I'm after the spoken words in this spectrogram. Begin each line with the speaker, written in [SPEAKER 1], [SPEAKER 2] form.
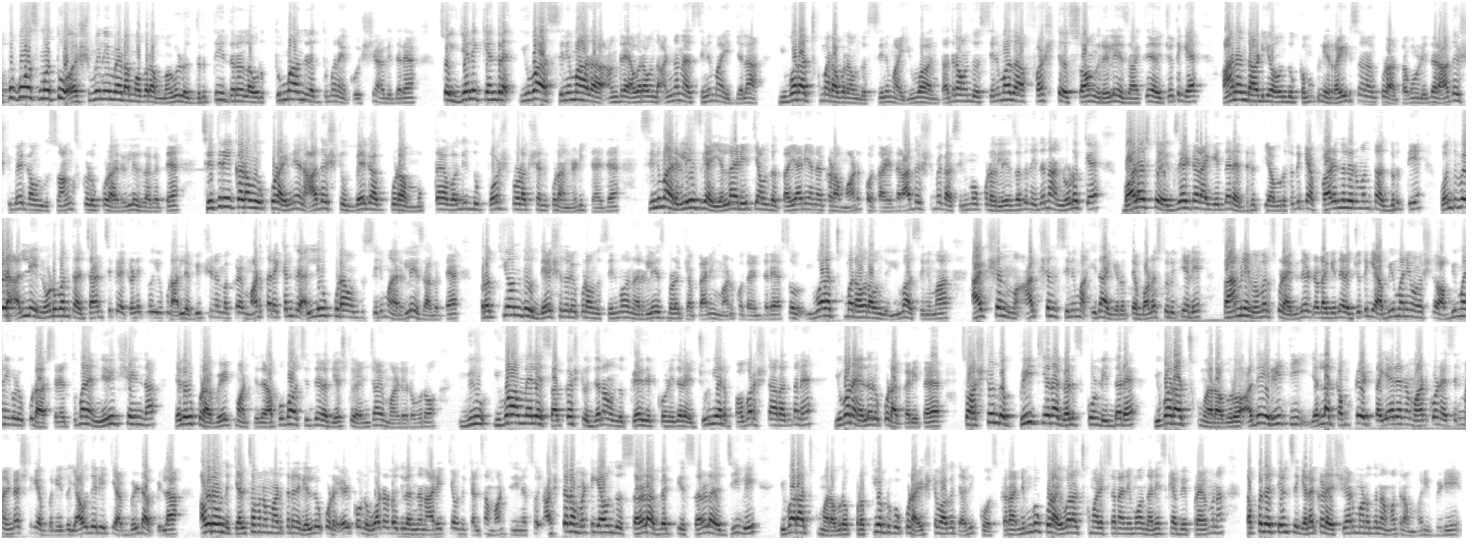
[SPEAKER 1] ಅಪ್ಪು ಬೋಸ್ ಮತ್ತು ಅಶ್ವಿನಿ ಮೇಡಮ್ ಅವರ ಮಗಳು ಧೃತಿ ಇದರಲ್ಲಿ ಅವರು ತುಂಬಾ ಅಂದ್ರೆ ತುಂಬಾನೇ ಖುಷಿ ಆಗಿದ್ದಾರೆ. ಸೊ ಏನಕ್ಕೆ ಅಂದ್ರೆ ಯುವ ಸಿನಿಮಾದ ಅಂದ್ರೆ ಅವರ ಒಂದು ಅಣ್ಣನ ಸಿನಿಮಾ ಇದೆಯಲ್ಲ ಯುವ ರಾಜ್ಕುಮಾರ್ ಅವರ ಒಂದು ಸಿನಿಮಾ ಯುವ ಅಂತ. ಅದರ ಒಂದು ಸಿನಿಮಾದ ಫಸ್ಟ್ ಸಾಂಗ್ ರಿಲೀಸ್ ಆಗ್ತಿದೆ. ಜೊತೆಗೆ ಆನಂದ್ ಆಡಿಯೋ ಒಂದು ಕಂಪನಿ ರೈಟ್ಸ್ ಅನ್ನ ಕೂಡ ತಗೊಂಡಿದ್ದಾರೆ. ಆದಷ್ಟು ಬೇಗ ಒಂದು ಸಾಂಗ್ಸ್ಗಳು ಕೂಡ ರಿಲೀಸ್ ಆಗುತ್ತೆ. ಚಿತ್ರೀಕರಣವು ಕೂಡ ಇನ್ನೇನು ಆದಷ್ಟು ಬೇಗ ಕೂಡ ಮುಕ್ತಾಯವಾಗಿದ್ದು ಪೋಸ್ಟ್ ಪ್ರೊಡಕ್ಷನ್ ಕೂಡ ನಡೀತಾ ಇದೆ. ಸಿನಿಮಾ ರಿಲೀಸ್ಗೆ ಎಲ್ಲಾ ರೀತಿಯ ಒಂದು ತಯಾರಿಯನ್ನ ಕೂಡ ಮಾಡ್ಕೋತಾ ಇದ್ದಾರೆ. ಆದಷ್ಟು ಬೇಗ ಸಿನಿಮಾ ಕೂಡ ರಿಲೀಸ್ ಆಗುತ್ತೆ. ಇದನ್ನ ನೋಡೋಕೆ ಬಹಳಷ್ಟು ಎಕ್ಸೈಟೆಡ್ ಆಗಿದ್ದಾರೆ ಧೃತಿ ಅವರು. ಸದ್ಯಕ್ಕೆ ಫಾರಿನ್ ಅಲ್ಲಿ ಇರುವಂತಹ ಧೃತಿ ಒಂದು ವೇಳೆ ಅಲ್ಲಿ ನೋಡುವಂತ ಚಾನ್ಸ್ ಸಿಕ್ಕರೆ ಖಂಡಿತವಾಗಿಯೂ ಕೂಡ ಅಲ್ಲೇ ವೀಕ್ಷಣೆ ಮಕ್ಕಳು ಮಾಡ್ತಾರೆ. ಯಾಕಂದ್ರೆ ಅಲ್ಲಿಯೂ ಕೂಡ ಒಂದು ಸಿನಿಮಾ ರಿಲೀಸ್ ಆಗುತ್ತೆ. ಪ್ರತಿಯೊಂದು ದೇಶದಲ್ಲೂ ಕೂಡ ಒಂದು ಸಿನಿಮಾವನ್ನ ರಿಲೀಸ್ ಮಾಡೋಕೆ ಪ್ಲಾನಿಂಗ್ ಮಾಡ್ಕೋತಾ ಇದ್ದಾರೆ. ಸೊ ಯುವ ರಾಜ್ಕುಮಾರ್ ಅವರ ಒಂದು ಯುವ ಸಿನಿಮಾ ಆಕ್ಷನ್ ಆಕ್ಷನ್ ಸಿನಿಮಾ ಇದಾಗಿರುತ್ತೆ. ಬಹಳಷ್ಟು ರೀತಿಯಲ್ಲಿ ಫ್ಯಾಮಿಲಿ ಮೆಂಬರ್ಸ್ ಕೂಡ ಎಕ್ಸೈಟೆಡ್ ಆಗಿದ್ದಾರೆ. ಜೊತೆಗೆ ಅಭಿಮಾನಿಗಳು ಅಭಿಮಾನಿಗಳು ಕೂಡ ಅಷ್ಟೇ. ತುಂಬಾನೇ ನಿರೀಕ್ಷೆಯಿಂದ ಎಲ್ಲರೂ ಕೂಡ ವೇಟ್ ಮಾಡ್ತಿದ್ದಾರೆ. ಅಪ್ಪುಬಾಸ್ ಇದ್ದಿರೋದು ಎಷ್ಟು ಎಂಜಾಯ್ ಮಾಡಿರೋರು. ಇವರು, ಯುವ ಮೇಲೆ ಸಾಕಷ್ಟು ಜನ ಒಂದು ಕ್ರೇಜ್ ಇಟ್ಕೊಂಡಿದ್ದಾರೆ. ಜೂನಿಯರ್ ಪವರ್ ಸ್ಟಾರ್ ಅಂತಾನೆ ಯುವನ ಎಲ್ಲರೂ ಕೂಡ ಕರೀತಾರೆ. ಸೊ ಅಷ್ಟೊಂದು ಪ್ರೀತಿಯನ್ನ ಗಳಿಸ್ಕೊಂಡಿದ್ದಾರೆ. ಯುವ ರಾಜ್ಕುಮಾರ್ ಅವರು ಅದೇ ರೀತಿ ಎಲ್ಲ ಕಂಪ್ಲೀಟ್ ತಯಾರಿಯನ್ನು ಮಾಡ್ಕೊಂಡೆ ಸಿನಿಮಾ ಇಂಡಸ್ಟ್ರಿಗೆ ಬಂದಿದ್ದು ಯಾವುದೇ ರೀತಿಯ ಬಿಲ್ಡಪ್ ಇಲ್ಲ. ಅವರ ಒಂದು ಕೆಲಸವನ್ನ ಮಾಡ್ತಾರೆ ಎಲ್ಲೂ ಕೂಡ ಹೇಳ್ಕೊಂಡು ಓಡಾಡೋದಿಲ್ಲ ನಾನು ಆ ರೀತಿಯ ಒಂದು ಕೆಲಸ ಮಾಡ್ತಿದ್ದೀನಿ. ಸೊ ಅಷ್ಟರ ಮಟ್ಟಿಗೆ ಒಂದು ಸರಳ ವ್ಯಕ್ತಿ, ಸರಳ ಜೀವಿ ಯುವ ರಾಜ್ಕುಮಾರ್ ಅವರು ಪ್ರತಿಯೊಬ್ಬರಿಗೂ ಕೂಡ ಇಷ್ಟವಾಗುತ್ತೆ. ಅದಕ್ಕೋಸ್ಕರ ನಿಮಗೂ ಕೂಡ ಯುವ ರಾಜ್ಕುಮಾರ್ ಇಷ್ಟನ ನಿಮ್ಮ ಒಂದು ಅನಿಸಿಕೆ ಅಭಿಪ್ರಾಯವನ್ನ ತಪ್ಪದೇ ತಿಳಿಸಿ, ಎಲ್ಲ ಕಡೆ ಶೇರ್ ಮಾಡೋದನ್ನ ಮಾತ್ರ ಮರಿಬೇಡಿ.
